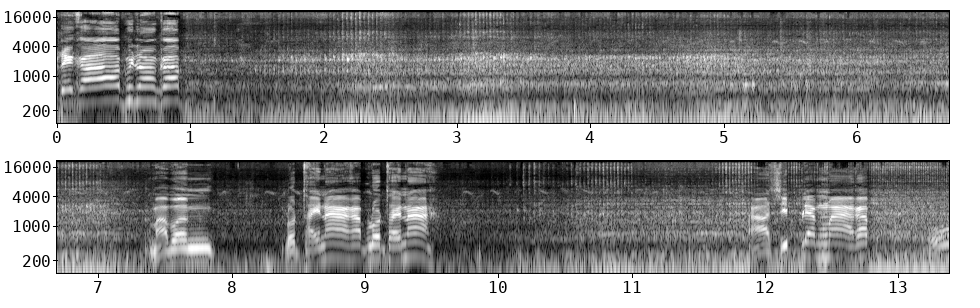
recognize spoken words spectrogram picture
ัสดีครับพี่น้องครับ มาเบิงรถไถนาครับ รถไถนาหาสิบแรงมาครับ โอ้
